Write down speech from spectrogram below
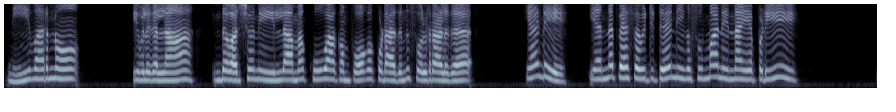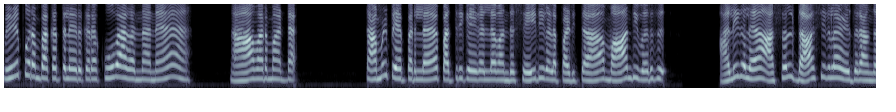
நீ வரணும். இவளுகெல்லாம் இந்த வருஷம் நீ இல்லாம கூவாகம் போகக்கூடாதுன்னு சொல்றாளுக. ஏண்டி என்ன பேச விட்டுட்டு நீங்க சும்மா நின்னா எப்படி? விழுப்புரம் பக்கத்துல இருக்கிற கூவாகம் தானே? நான் வரமாட்டேன். தமிழ் பேப்பர்ல பத்திரிகைகள்ல வந்த செய்திகளை படித்தா வாந்தி வருது. அலிகளை அசல் தாசிகளா எழுதுறாங்க.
